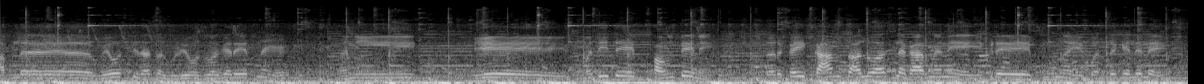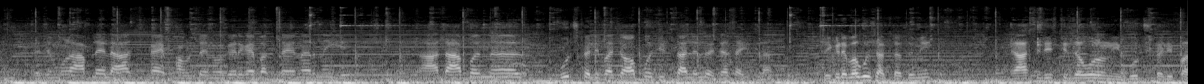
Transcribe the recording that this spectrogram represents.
आपलं व्यवस्थित असं व्हिडिओज वगैरे येत नाही आहे आणि हे मध्ये ते फाउंटेन आहे. तर काही काम चालू असल्या कारणाने इकडे पूर्ण हे बंद केलेलं आहे. त्यामुळं आपल्याला आज काय फाउंटेन वगैरे काय बघता येणार नाही आहे आता आपण बुर्ज खलिफाच्या ऑपोजिट चाललेलो आहे त्या साईडला तिकडे बघू शकता तुम्ही. अशी दिसते जवळून ही बुर्ज खलिफा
